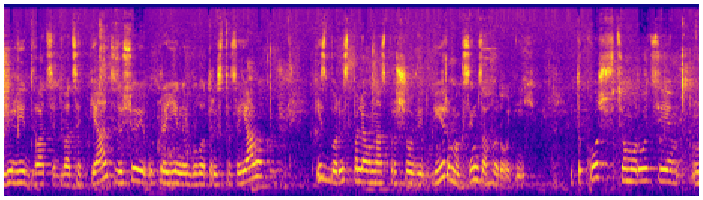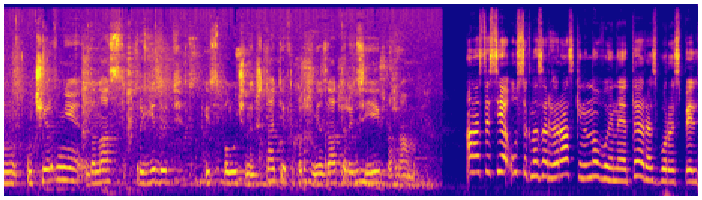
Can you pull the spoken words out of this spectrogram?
Юлі 2025. З усієї України було 300 заявок. І з Борисполя у нас пройшов відбір Максим Загородній. І також в цьому році у червні до нас приїдуть із Сполучених Штатів організатори цієї програми. Анастасія Усик, Назар Гераскін. Новини ТРС Бориспіль.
